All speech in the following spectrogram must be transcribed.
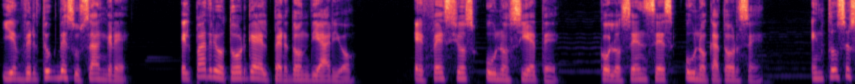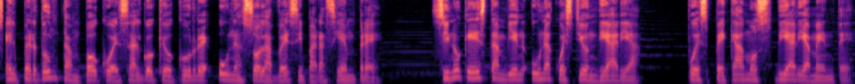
y en virtud de su sangre, el Padre otorga el perdón diario. Efesios 1:7, Colosenses 1:14. Entonces el perdón tampoco es algo que ocurre una sola vez y para siempre, sino que es también una cuestión diaria, pues pecamos diariamente.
